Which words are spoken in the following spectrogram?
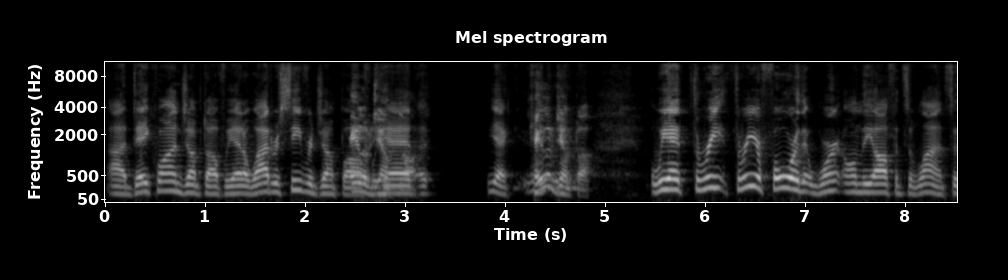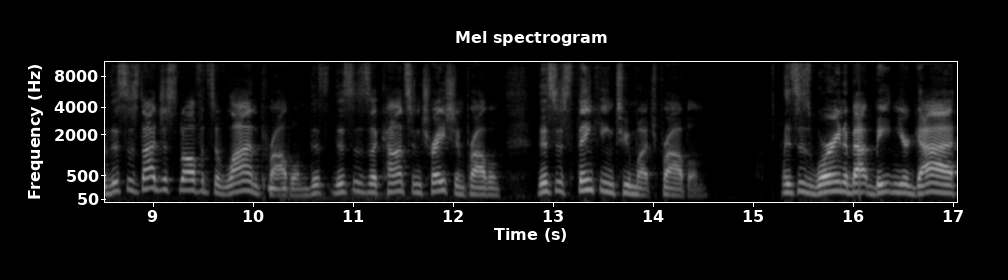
Uh, Da'Quan jumped off. We had a wide receiver jump off. Kaleb we jumped had, off. Yeah, Kaleb jumped off. we had three, three or four that weren't on the offensive line. So this is not just an offensive line problem. This this is a concentration problem. This is thinking too much problem. This is worrying about beating your guy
